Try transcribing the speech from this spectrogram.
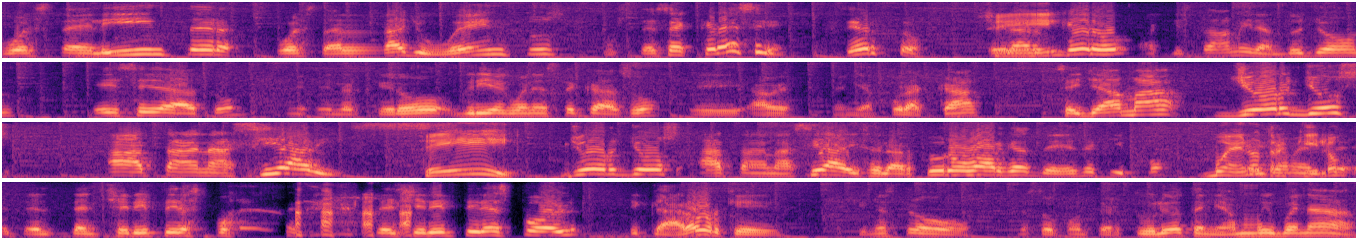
o está el Inter o está la Juventus, usted se crece, ¿cierto? El arquero, aquí estaba mirando John ese dato, el arquero griego en este caso, eh, a ver, venía por acá, Se llama Georgios Atanasiadis. Sí. Georgios Atanasiadis, el Arturo Vargas de ese equipo. Bueno, tranquilo. Del, del Sheriff Tiraspol. del Sheriff Tiraspol. Y claro, porque aquí nuestro, nuestro contertulio tenía muy buena,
